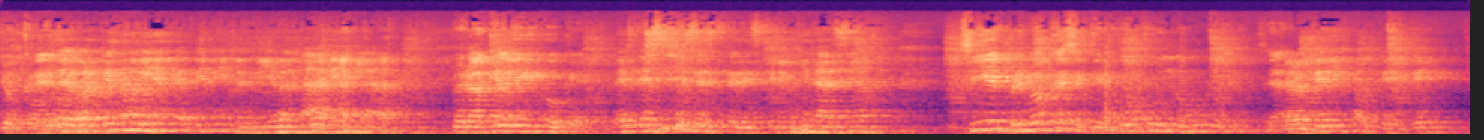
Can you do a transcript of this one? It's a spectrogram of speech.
yo creo. ¿Por qué no viene, viene y me viola a él? Pero ¿a qué le dijo que? Es, es, es, este, discriminación. Sí, el primero que se quejó fue un hombre. O sea, ¿Pero qué dijo? ¿Qué? qué?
